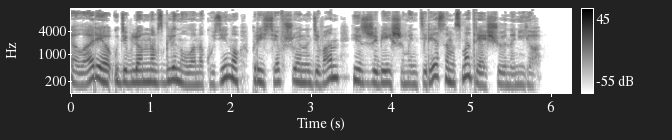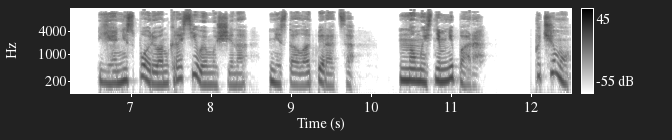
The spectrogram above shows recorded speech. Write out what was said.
Элария удивленно взглянула на кузину, присевшую на диван и с живейшим интересом смотрящую на нее. «Я не спорю, он красивый мужчина», — не стала отпираться. «Но мы с ним не пара». «Почему?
